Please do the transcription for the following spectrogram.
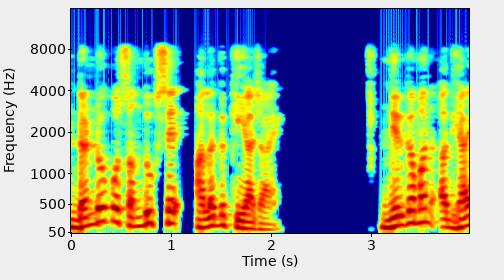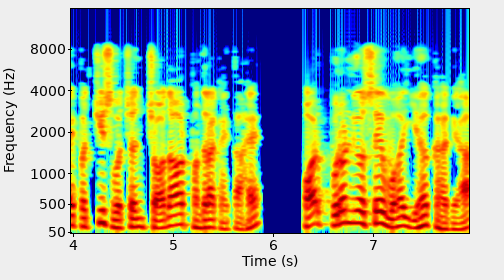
डंडों को संदूक से अलग किया जाए। निर्गमन अध्याय 25 वचन 14 और 15 कहता है, और पुरनियों से वह यह कह गया,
